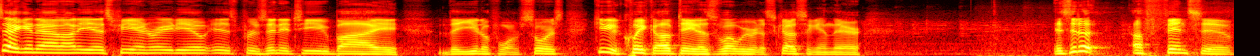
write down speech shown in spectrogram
Second down on ESPN Radio is presented to you by the Uniform Source. Give you a quick update as to what we were discussing in there. Is it a, offensive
